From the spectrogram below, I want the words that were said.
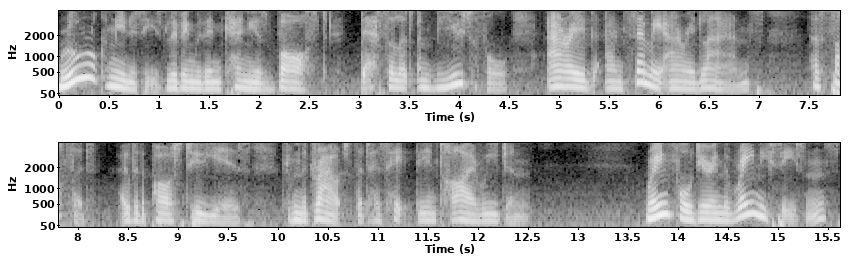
Rural communities living within Kenya's vast, desolate, and beautiful arid and semi arid lands have suffered over the past two years from the drought that has hit the entire region. Rainfall during the rainy seasons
